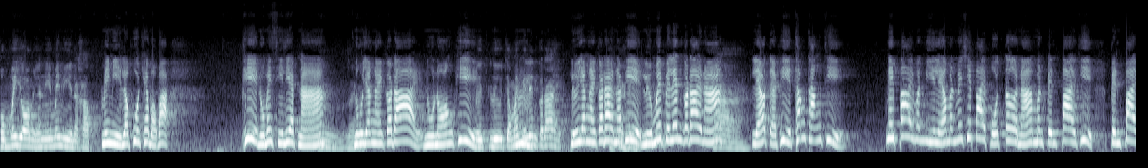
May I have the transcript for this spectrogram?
ผมไม่ยอมอย่างนี้ไม่มีนะครับ ไม่มีแล้วพูดแค่บอกว่า พี่หนูไม่ซีเรียสนะ อืมนะครับ หนูยังไงก็ได้ หนูน้องพี่ หรือหรือจะไม่ไปเล่นก็ได้ หรือยังไงก็ได้นะพี่ หรือไม่ไปเล่นก็ได้นะ อ่า แล้วแต่พี่ทั้งทั้งที่ ในป้ายมันมีแล้วมันไม่ใช่ป้ายโปสเตอร์นะ มันเป็นป้ายที่เป็นป้าย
